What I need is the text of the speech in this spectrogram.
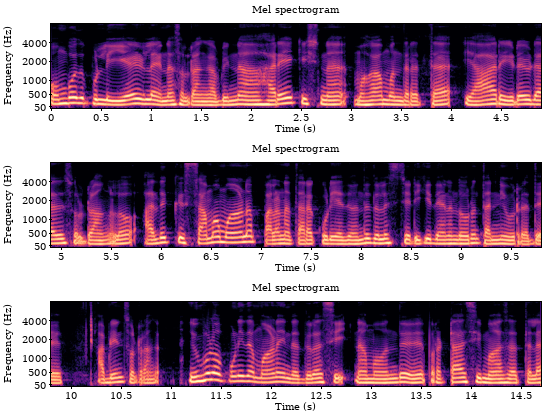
ஒம்பது புள்ளி ஏழில் என்ன சொல்கிறாங்க அப்படின்னா ஹரே கிருஷ்ண மகாமந்திரத்தை யார் இடைவிடாது சொல்கிறாங்களோ அதுக்கு சமமான பலனை தரக்கூடியது வந்து துளசி செடிக்கு தினந்தோறும் தண்ணி விடுறது அப்படின்னு சொல்கிறாங்க இவ்வளோ புனிதமான இந்த துளசி நம்ம வந்து புரட்டாசி மாதத்தில்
